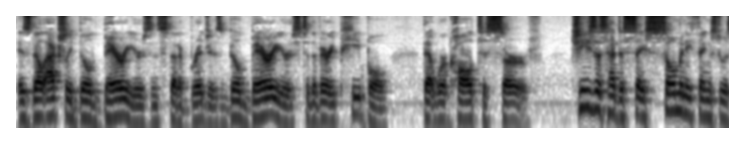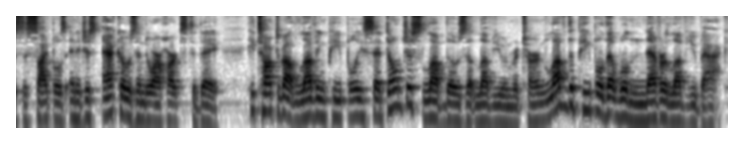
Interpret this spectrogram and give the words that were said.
is they'll actually build barriers instead of bridges, build barriers to the very people that we're called to serve. Jesus had to say so many things to his disciples, and it just echoes into our hearts today. He talked about loving people. He said, Don't just love those that love you in return, love the people that will never love you back.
